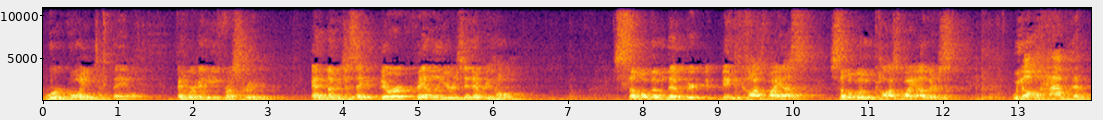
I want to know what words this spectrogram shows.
we're going to fail. And we're going to be frustrated. And let me just say, there are failures in every home. Some of them that we're maybe caused by us, some of them caused by others. We all have them.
